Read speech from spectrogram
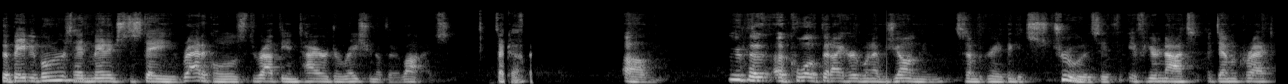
the baby boomers had managed to stay radicals throughout the entire duration of their lives. Okay. Um, the, a quote that I heard when I was young, and to some degree, I think it's true, is if, if you're not a Democrat,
